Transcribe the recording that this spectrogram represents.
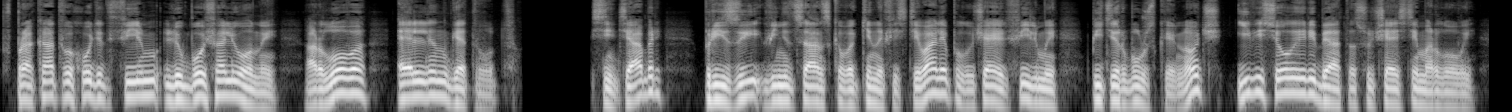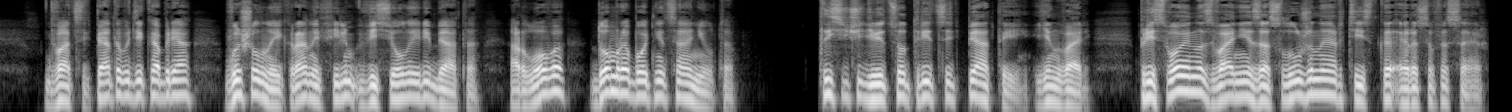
в прокат выходит фильм «Любовь Алены» Орлова Эллен Гетвуд. Сентябрь. Призы Венецианского кинофестиваля получают фильмы «Петербургская ночь» и «Веселые ребята» с участием Орловой. 25 декабря вышел на экраны фильм «Веселые ребята» Орлова «Домработница Анюта». 1935 январь. Присвоено звание «Заслуженная артистка РСФСР».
